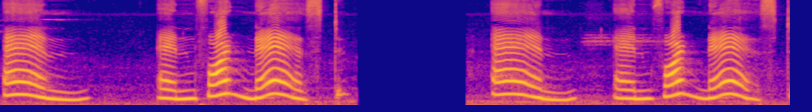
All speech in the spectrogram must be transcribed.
N N for nest. N N for nest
